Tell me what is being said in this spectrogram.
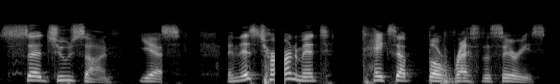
Sejusan. Yes. And this tournament takes up the rest of the series.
